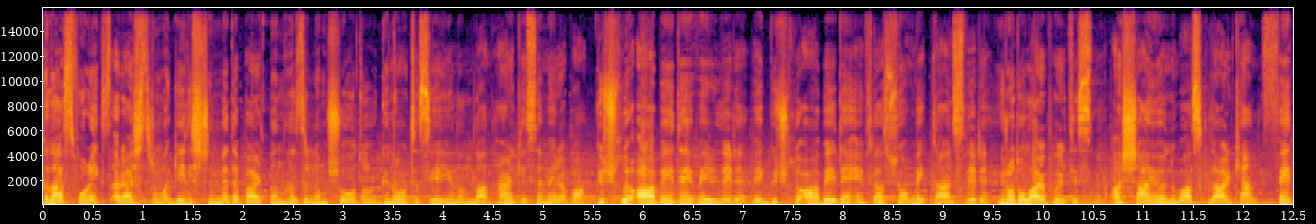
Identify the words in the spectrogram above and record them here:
Class Forex Araştırma Geliştirme Departmanı'nın hazırlamış olduğu gün ortası yayınından herkese merhaba. Güçlü ABD verileri ve güçlü ABD enflasyon beklentileri Euro dolar paritesini aşağı yönlü baskılarken Fed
